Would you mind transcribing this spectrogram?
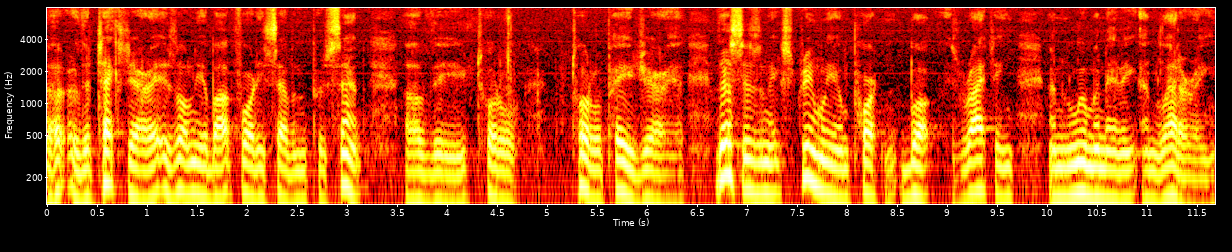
uh, or the text area is only about 47% of the total, total page area. This is an extremely important book, is writing and illuminating and lettering.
